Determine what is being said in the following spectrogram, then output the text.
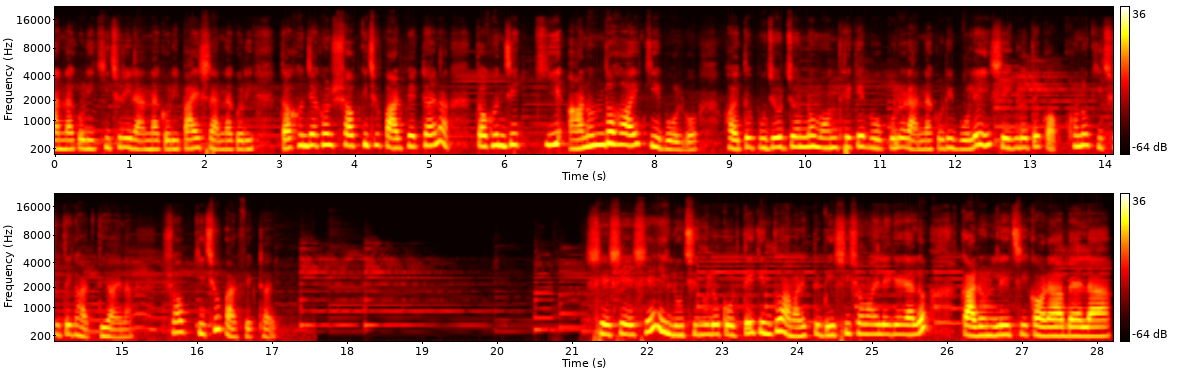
রান্না করি, খিচুড়ি রান্না করি, পায়েস রান্না করি, তখন যখন সব কিছু পারফেক্ট হয় না, তখন যে কি আনন্দ হয়, কি বলব? হয়তো পুজোর জন্য মন থেকে ভোগগুলো রান্না করি বলেই সেগুলোতে কখনো কিছুতে ঘাটতি হয় না। সব কিছু পারফেক্ট হয়। শেষে এসে এই লুচিগুলো করতেই কিন্তু আমার একটু বেশি সময় লেগে গেল। কারণ লেচি করা বেলা,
